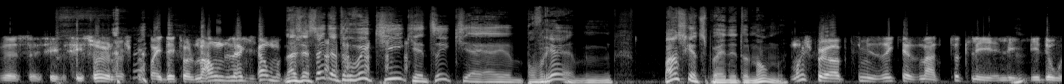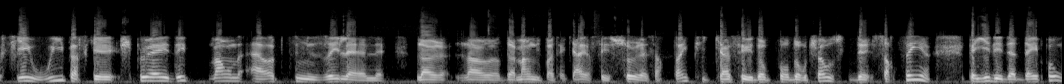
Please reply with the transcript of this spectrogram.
C'est sûr, là, je peux pas aider tout le monde, là, Guillaume. Non, j'essaie de trouver qui, qui, tu sais, qui, euh, pour vrai, pense que tu peux aider tout le monde. Moi, je peux optimiser quasiment tous les, les, dossiers, oui, parce que je peux aider tout le monde à optimiser leur, leur demande hypothécaire, c'est sûr et certain. Puis quand c'est pour d'autres choses, de sortir, payer des dettes d'impôt,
